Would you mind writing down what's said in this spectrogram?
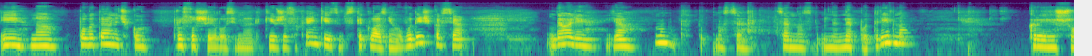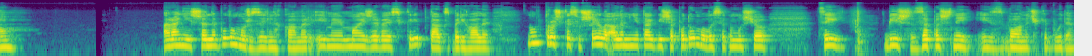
і на полотенечку просушила. Ось мене такий вже сухенький, стекла з нього водичка вся. Далі я, ну, тут у нас це, в нас не потрібно. Кришу. Раніше не було морозильних камер, і ми майже весь кріп так зберігали. Ну, трошки сушили, але мені так більше подобалося, тому що цей більш запашний із баночки буде.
